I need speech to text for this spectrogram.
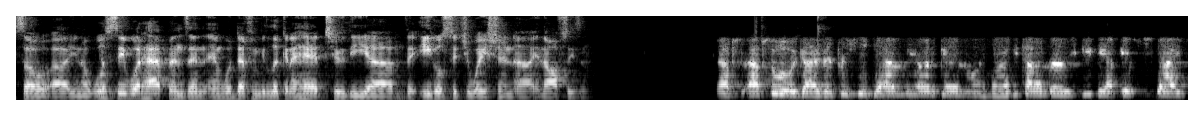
So, uh, you know, we'll see what happens, and, and we'll definitely be looking ahead to the uh, the Eagles situation uh, in the offseason. Abs- Absolutely, guys. I appreciate you having me on again. And, uh, anytime uh, you need me, I'm here for you guys.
